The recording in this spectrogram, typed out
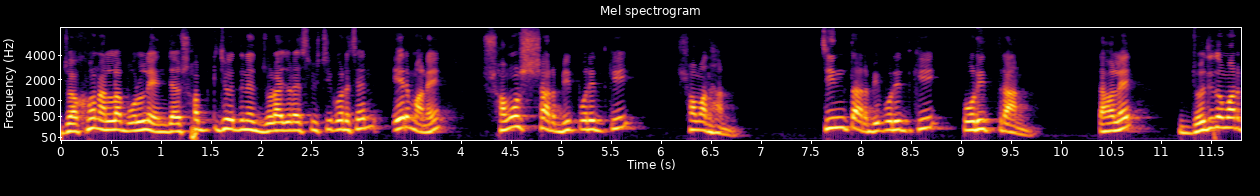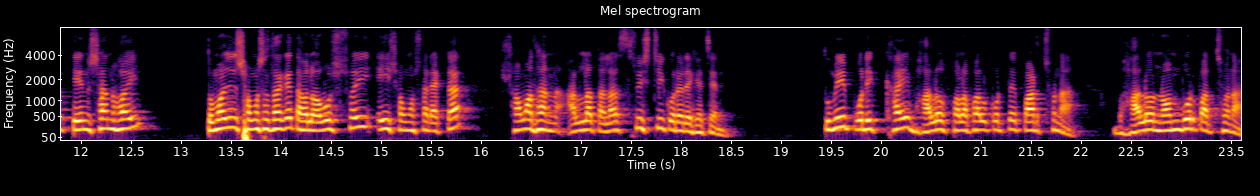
যখন আল্লাহ বললেন যে সব কিছু তিনি জোড়ায় জোড়ায় সৃষ্টি করেছেন, এর মানে সমস্যার বিপরীত কি? সমাধান। চিন্তার বিপরীত কি? পরিত্রাণ। তাহলে যদি তোমার টেনশন হয়, তোমার যদি সমস্যা থাকে, তাহলে অবশ্যই এই সমস্যার একটা সমাধান আল্লাহ তালা সৃষ্টি করে রেখেছেন। তুমি পরীক্ষায় ভালো ফলাফল করতে পারছ না, ভালো নম্বর পাচ্ছ না।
